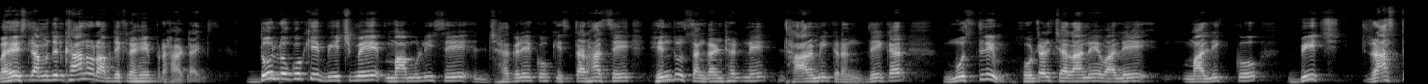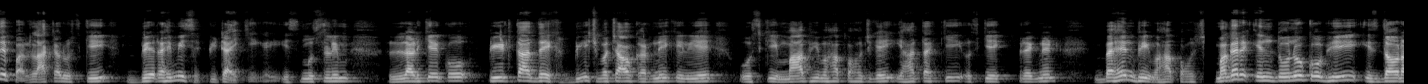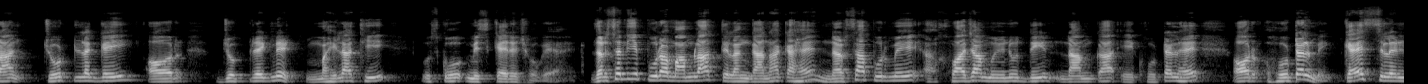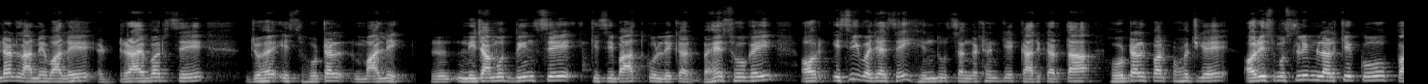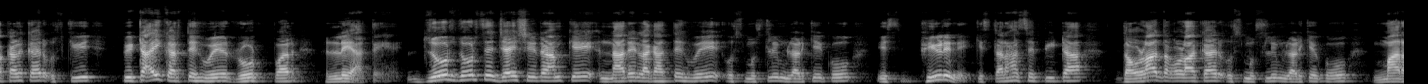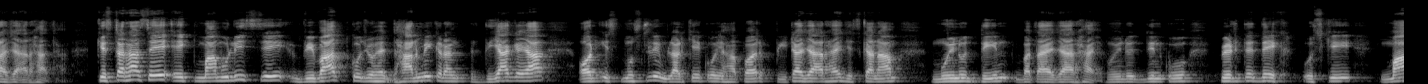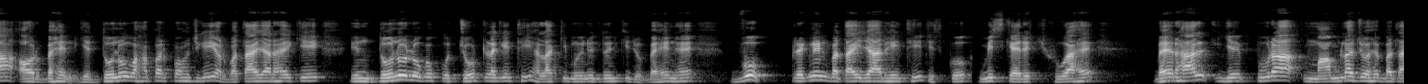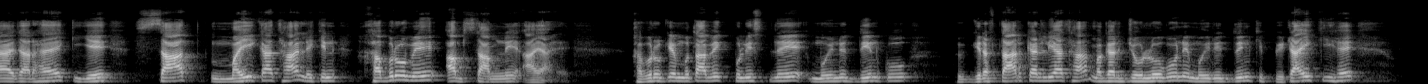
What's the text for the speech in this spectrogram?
मैं इस्लामुद्दीन खान और आप देख रहे हैं प्रहार टाइम्स। दो लोगों के बीच में मामूली से झगड़े को किस तरह से हिंदू संगठन ने धार्मिक रंग देकर मुस्लिम होटल चलाने वाले मालिक को बीच रास्ते पर लाकर उसकी बेरहमी से पिटाई की गई। इस मुस्लिम लड़के को पीटता देख बीच बचाव करने के लिए उसकी माँ भी वहाँ पहुँच गई। यहाँ तक कि उसकी एक प्रेग्नेंट बहन भी वहाँ पहुँच मगर इन दोनों को भी इस दौरान चोट लग गई और जो प्रेग्नेंट महिला थी, उसको मिसकैरेज हो गया है। दरअसल ये पूरा मामला तेलंगाना का है। नरसापुर में ख्वाजा मोइनुद्दीन नाम का एक होटल है और होटल में गैस सिलेंडर लाने वाले ड्राइवर से जो है इस होटल मालिक निजामुद्दीन से किसी बात को लेकर बहस हो गई और इसी वजह से हिंदू संगठन के कार्यकर्ता होटल पर पहुँच गए और इस मुस्लिम लड़के को पकड़कर उसकी पिटाई करते हुए रोड पर ले आते हैं। ज़ोर ज़ोर से जय श्री राम के नारे लगाते हुए उस मुस्लिम लड़के को इस भीड़ ने किस तरह से पीटा दौड़ा दौड़ा कर उस मुस्लिम लड़के को मारा जा रहा था। किस तरह से एक मामूली से विवाद को जो है धार्मिक रंग दिया गया और इस मुस्लिम लड़के को यहाँ पर पीटा जा रहा है, जिसका नाम मोइनुद्दीन बताया जा रहा है। मोइनुद्दीन को पीटते देख उसकी माँ और बहन, ये दोनों वहाँ पर पहुँच गई और बताया जा रहा है कि इन दोनों लोगों को चोट लगी थी। हालाँकि मोइनुद्दीन की जो बहन है, वो प्रेग्नेंट बताई जा रही थी, जिसको मिस कैरेज हुआ है। बहरहाल, ये पूरा मामला जो है बताया जा रहा है कि ये सात मई का था, लेकिन खबरों में अब सामने आया है। खबरों के मुताबिक पुलिस ने मोइनुद्दीन को गिरफ़्तार कर लिया था, मगर जो लोगों ने मोइनुद्दीन की पिटाई की है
